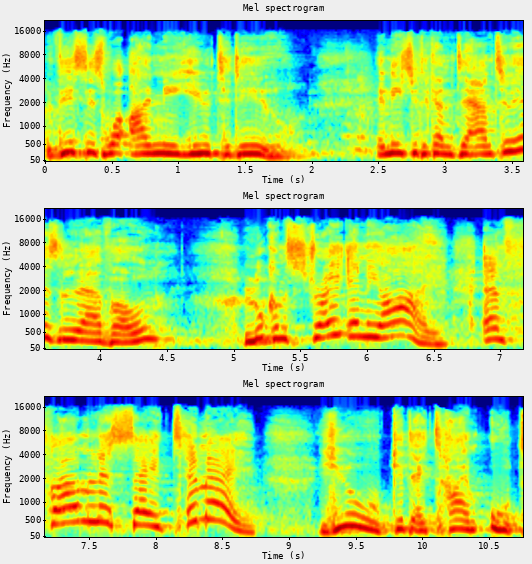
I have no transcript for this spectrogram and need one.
This is what I need you to do. I need you to come down to his level, look him straight in the eye, and firmly say, Timmy, you get a time out.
